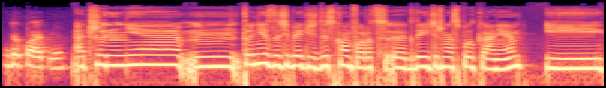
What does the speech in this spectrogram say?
Dokładnie. A czy nie, mm, to nie jest dla ciebie jakiś dyskomfort, gdy idziesz na spotkanie i,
